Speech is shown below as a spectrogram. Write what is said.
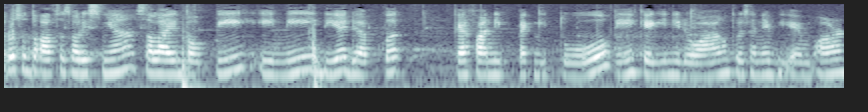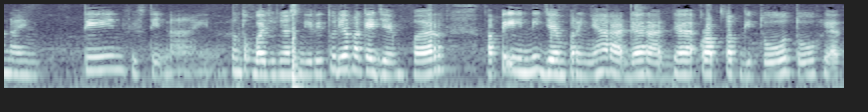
Terus untuk aksesorisnya selain topi ini dia dapet kayak fanny pack gitu. Nih kayak gini doang tulisannya BMR 1959 untuk bajunya sendiri tuh dia pakai jumper tapi ini jumpernya rada-rada crop top gitu tuh lihat.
